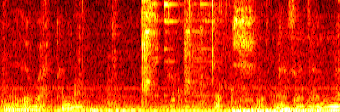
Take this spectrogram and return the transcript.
There's a weapon. Which, as I don't know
